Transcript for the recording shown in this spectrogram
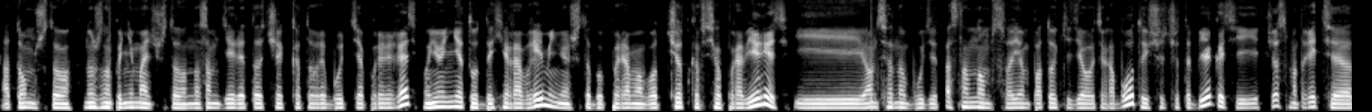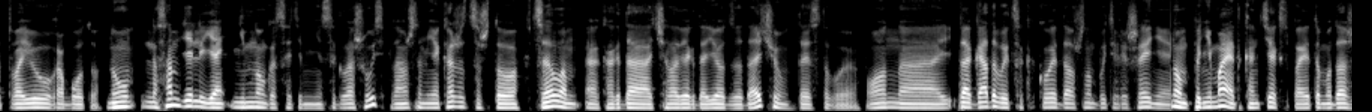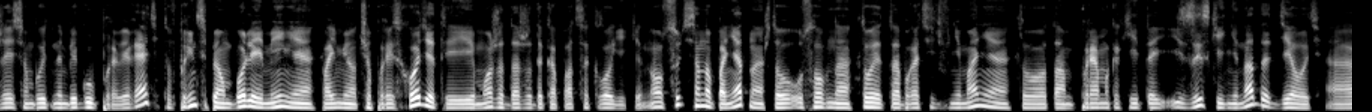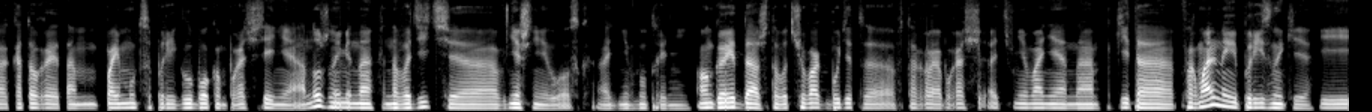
о том, что нужно понимать, что на самом деле тот человек, который будет тебя проверять, у него нету дохера времени, чтобы прямо вот четко все проверить, и он все равно будет в основном в своем потоке делать работу, еще что-то бегать и еще смотреть э, твою работу. Ну, на самом деле я немного с этим не соглашусь, потому что мне кажется, что в целом, э, когда человек дает задачу тестовую, он э, догадывается, какое должно быть решение. Ну, он понимает контекст, поэтому даже если он будет на бегу проверять, то, в принципе, он более-менее поймет, что происходит, и может даже докопаться к логике. Но суть все равно понятна, что условно стоит обратить внимание, то там прямо какие-то изыски не надо делать, э, которые там поймутся при глубоком прочтении, а нужно именно наводить э, внешний лоск, а не внутренний. Он говорит, да, что вот чувак будет э, второй обращать внимание на какие-то формальные признаки, и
